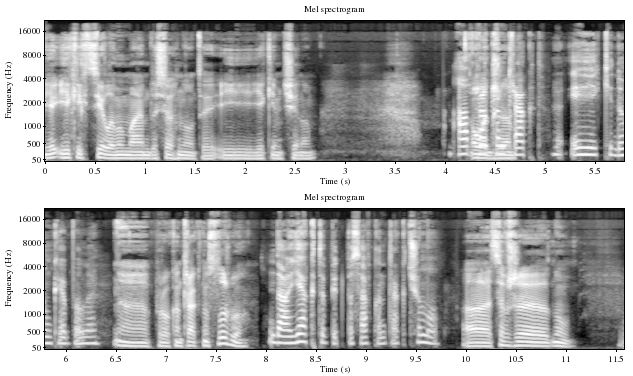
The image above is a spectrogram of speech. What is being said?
яких цілей ми маємо досягнути і яким чином. А про Отже. контракт, і які думки були? Е, Про контрактну службу. Да, як ти підписав контракт? Чому? Це вже ну, е,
